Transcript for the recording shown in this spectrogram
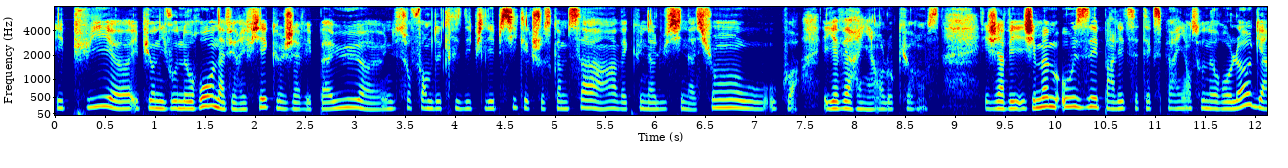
Et puis, euh, et puis au niveau neuro, on a vérifié que j'avais pas eu euh, une forme de crise d'épilepsie, quelque chose comme ça, hein, avec une hallucination ou, quoi. Et il y avait rien en l'occurrence. Et j'ai même osé parler de cette expérience au neurologue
